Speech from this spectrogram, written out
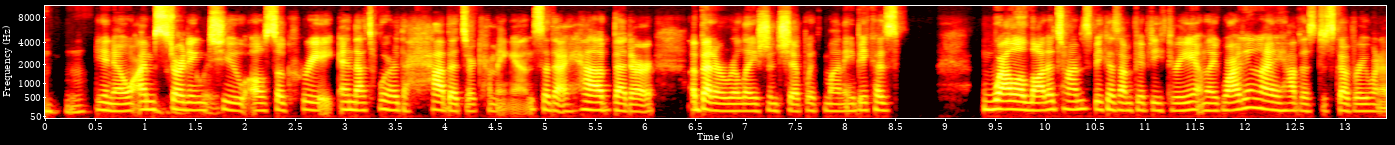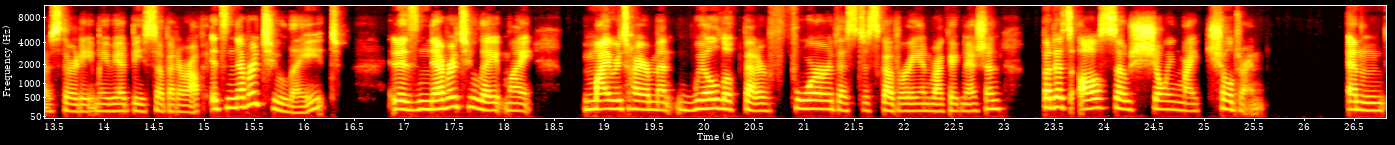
Mm-hmm. you know i'm starting to also create and that's where the habits are coming in so that i have better a better relationship with money because well a lot of times because i'm 53 i'm like why didn't i have this discovery when i was 30 maybe i'd be so better off. It's never too late. It is never too late. My my retirement will look better for this discovery and recognition, but it's also showing my children and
